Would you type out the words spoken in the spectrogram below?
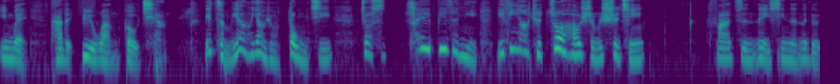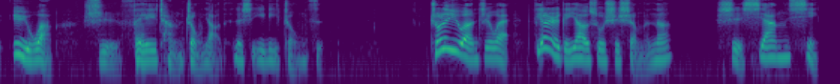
因为他的欲望够强。你怎么样要有动机？就是。催逼着你一定要去做好什么事情，发自内心的那个欲望是非常重要的，那是一粒种子。除了欲望之外，第二个要素是什么呢？是相信。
